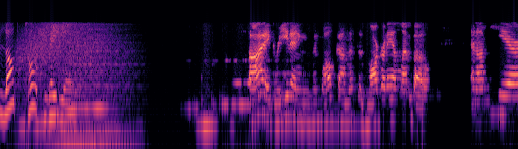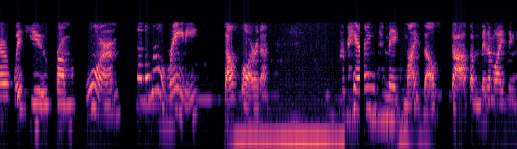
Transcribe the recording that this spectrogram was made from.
Blog Talk Radio. Hi, greetings and welcome. This is Margaret Ann Lembo, and I'm here with you from warm and a little rainy South Florida, preparing to make myself stop. I'm minimizing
